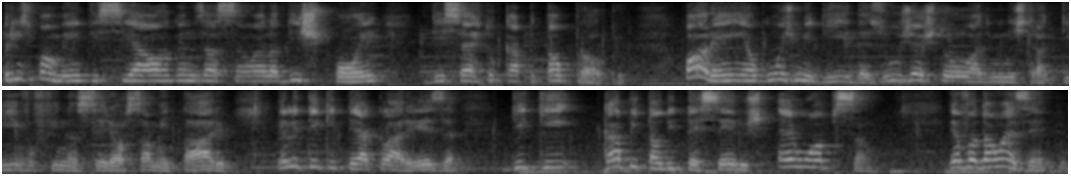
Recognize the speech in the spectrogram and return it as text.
principalmente se a organização ela dispõe de certo capital próprio. Porém, algumas medidas, o gestor administrativo, financeiro e orçamentário, ele tem que ter a clareza de que capital de terceiros é uma opção. Eu vou dar um exemplo.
